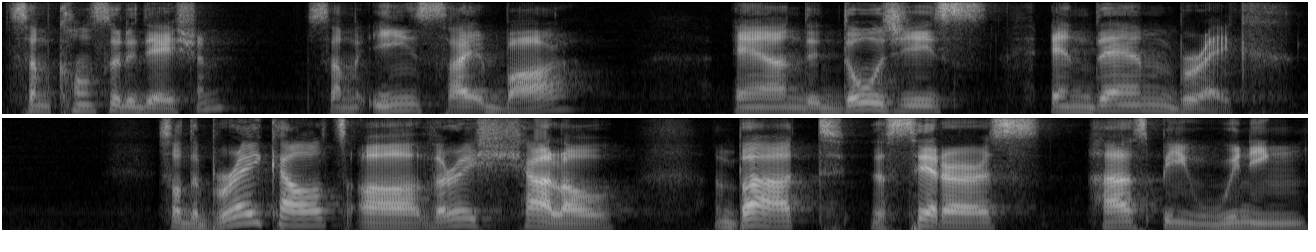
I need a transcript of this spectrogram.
some consolidation, some inside bar, and dojis, and then break. So the breakouts are very shallow, but the sellers has been winning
